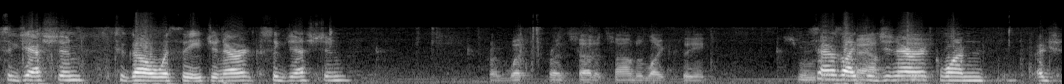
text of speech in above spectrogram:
suggestion, to go with the generic suggestion? From what Fred said, it sounded like the smoother Sounds like the path to generic me. one ad-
